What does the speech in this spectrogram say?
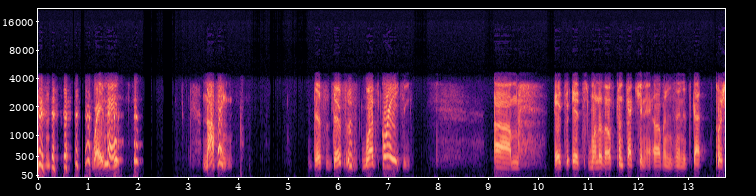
Wait a minute. Nothing. This this is what's crazy. Um, it's it's one of those confectionate ovens, and it's got push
